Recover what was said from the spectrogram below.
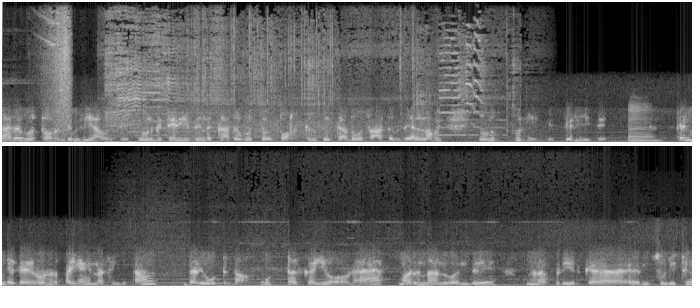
கதவை திறந்து வெளியாகுது இவனுக்கு தெரியுது இந்த கதவை திறக்கிறது கதவை சாத்துறது எல்லாமே இவனுக்கு புரியுது தெரியுது. தெரிஞ்ச கையோட அந்த பையன் என்ன செஞ்சுட்டான்? சரி விட்டுட்டான். விட்ட கையோட மறுநாள் வந்து அப்படி இருக்கன்னு சொல்லிட்டு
